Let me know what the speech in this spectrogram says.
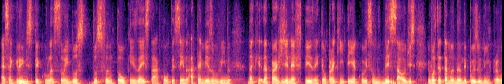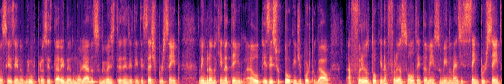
essa grande especulação aí dos, dos fan tokens, né? Está acontecendo, até mesmo vindo da, da parte de NFTs, né? Então, para quem tem a coleção do The Saudis, eu vou até estar tá mandando depois o link para vocês aí no grupo, para vocês estarem dando uma olhada, subiu mais de 387%. Lembrando que ainda tem, uh, existe o token de Portugal, a Fran, o token da França ontem também subindo mais de 100%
